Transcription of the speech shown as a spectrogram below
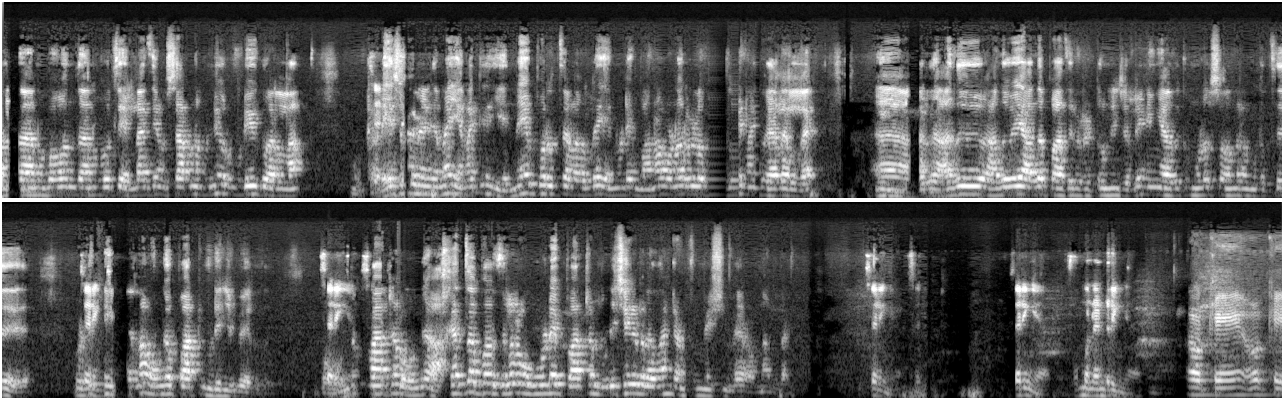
அந்த அனுபவம் இந்த அனுபவத்தை எல்லாத்தையும் விசாரணை பண்ணி ஒரு முடிவுக்கு வரலாம். கடைசியில் என்னன்னா எனக்கு என்னைய பொறுத்த அளவுல என்னுடைய மன உணர்வுகளை எனக்கு வேலை இல்லை. அது அது அதுவே அதை பார்த்துக்கிட்டோம்னு சொல்லி நீங்க அதுக்கு முழு சுதந்திரம் கொடுத்து கொடுத்தீங்கன்னா உங்க பார்ட் முடிஞ்சு போயிருது. சரிங்க. உங்க பாட்டை உங்க அகத்தை பொறுத்தல உங்களுடைய பாட்டை முடிச்சுக்கிட்டு தான் கன்ஃபர்மேஷன் வேற ஒன்றும் இல்லை. சரிங்க சரி. சரிங்க. ரொம்ப நன்றிங்க. Okay okay.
